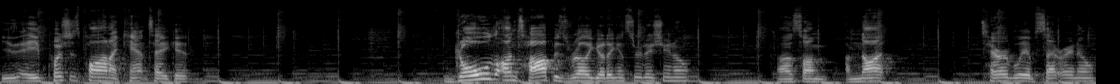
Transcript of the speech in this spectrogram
He, he pushes pawn. I can't take it. Gold on top is really good against Ureshino. Uh, so I'm I'm not terribly upset right now.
